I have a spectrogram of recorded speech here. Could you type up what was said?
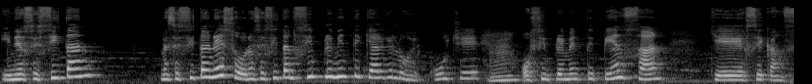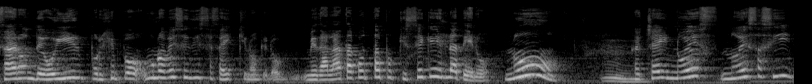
y necesitan, necesitan eso, necesitan simplemente que alguien los escuche Mm. o simplemente piensan que se cansaron de oír, por ejemplo, uno a veces dice, ¿sabes que no quiero? Me da lata contar porque sé que es latero. No, Mm. ¿cachai? No es, no es así.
